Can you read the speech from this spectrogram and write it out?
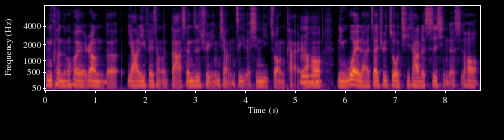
你可能会让你的压力非常的大，甚至去影响自己的心理状态。然后你未来再去做其他的事情的时候。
